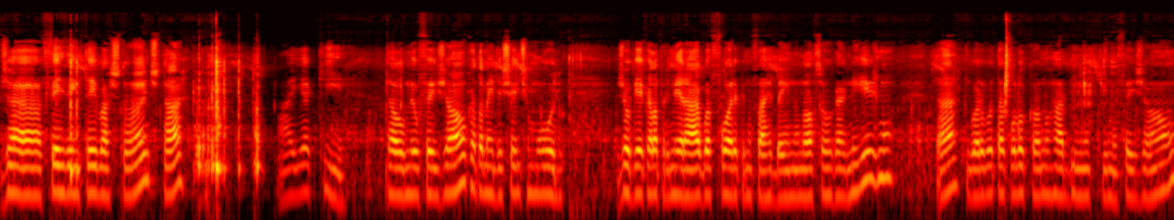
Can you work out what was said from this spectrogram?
Já ferventei bastante, tá? Aí aqui tá o meu feijão, que eu também deixei de molho. Joguei aquela primeira água fora que não faz bem no nosso organismo tá? Agora eu vou estar tá colocando o rabinho aqui no feijão,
